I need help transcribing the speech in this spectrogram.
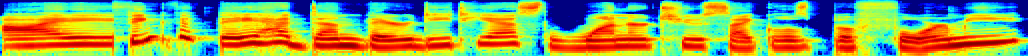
I think that they had done their DTS one or two cycles before me.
